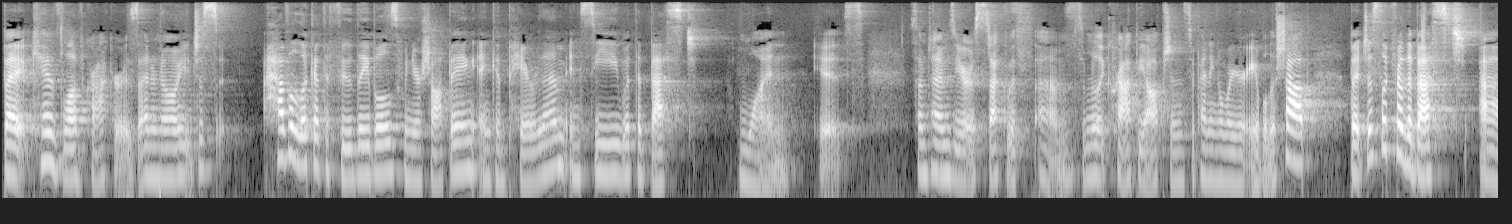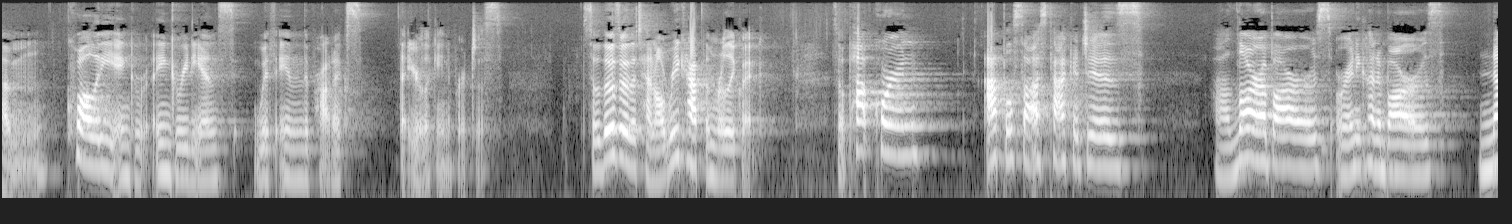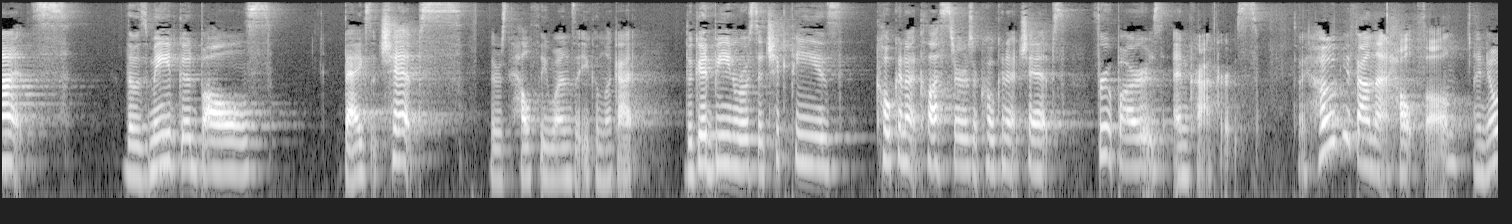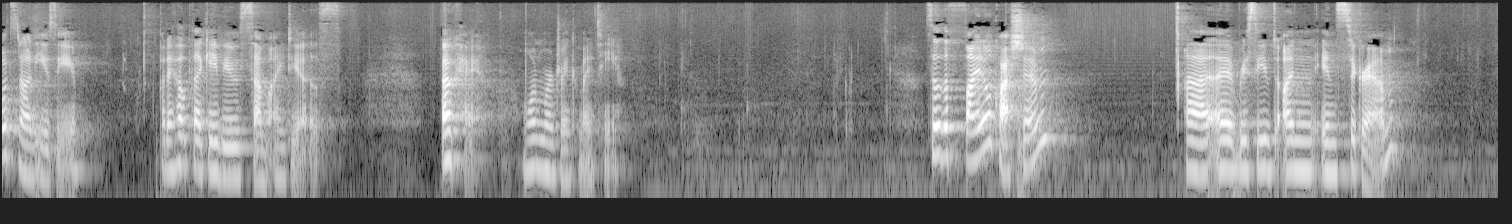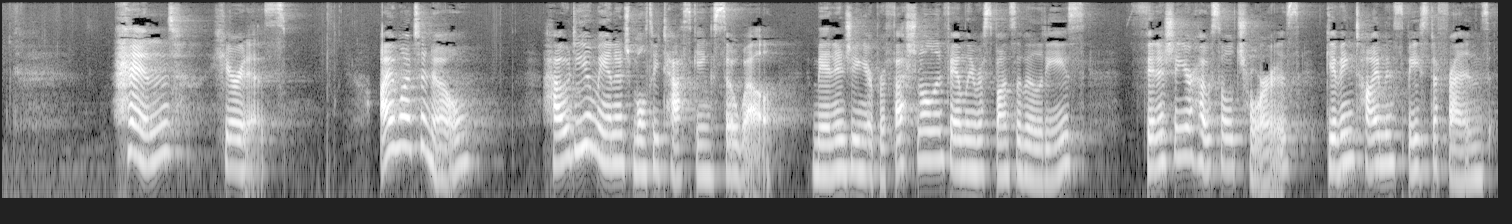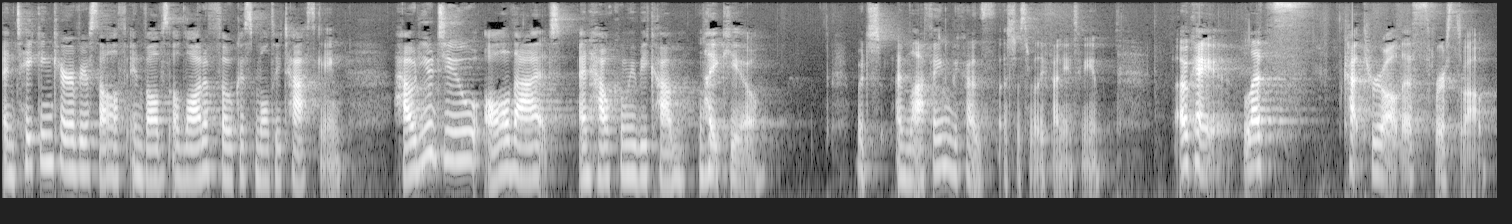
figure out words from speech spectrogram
But kids love crackers. I don't know, just have a look at the food labels when you're shopping and compare them and see what the best one is. Sometimes you're stuck with um, some really crappy options depending on where you're able to shop, but just look for the best um, quality ing- ingredients within the products that you're looking to purchase. So, those are the 10. I'll recap them really quick. So, popcorn, applesauce packages, uh, Lara bars or any kind of bars, nuts, those made good balls, bags of chips. There's healthy ones that you can look at. The good bean roasted chickpeas, coconut clusters or coconut chips, fruit bars, and crackers. So I hope you found that helpful. I know it's not easy, but I hope that gave you some ideas. Okay, one more drink of my tea. So, the final question uh, I received on Instagram And here it is. I want to know how do you manage multitasking so well? Managing your professional and family responsibilities, finishing your household chores, giving time and space to friends, and taking care of yourself involves a lot of focused multitasking. How do you do all that, and how can we become like you? Which I'm laughing because that's just really funny to me. Okay, let's cut through all this first of all.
